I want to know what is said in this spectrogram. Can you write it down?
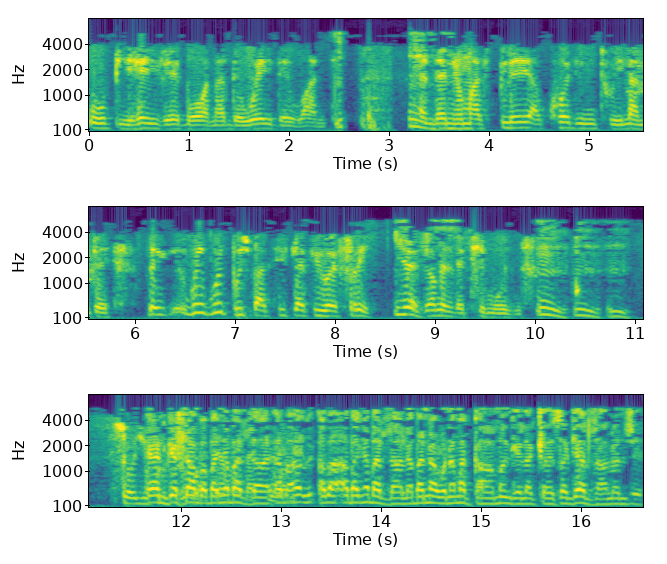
ubehave bona the way they want mm. and then you must play according to ilaa nto like, with, with bushbacks it's like you were free yes. as long as the team wins mm, mm, mm. so you and ke mhlawumbi abanye abadlali abanye abadlali abanawo namagama ngela xesha kuyadlalwa nje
